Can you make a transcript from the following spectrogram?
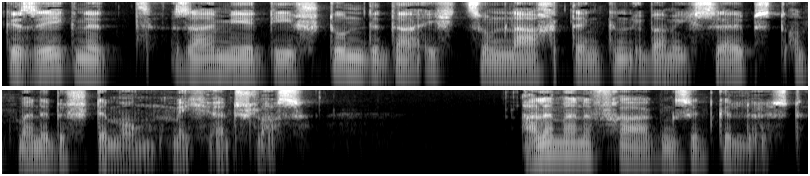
Gesegnet sei mir die Stunde, da ich zum Nachdenken über mich selbst und meine Bestimmung mich entschloss. Alle meine Fragen sind gelöst.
